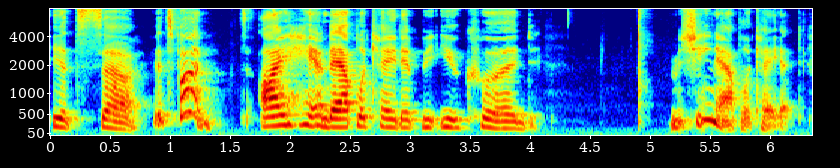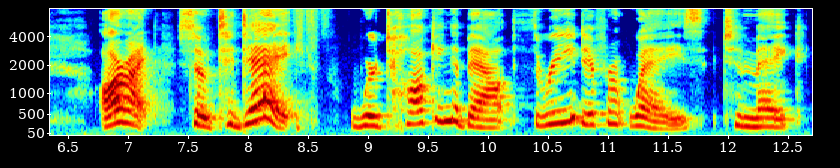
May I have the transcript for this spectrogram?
It's uh, it's fun. I hand appliqued it, but you could machine applique it. All right, so today we're talking about three different ways to make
